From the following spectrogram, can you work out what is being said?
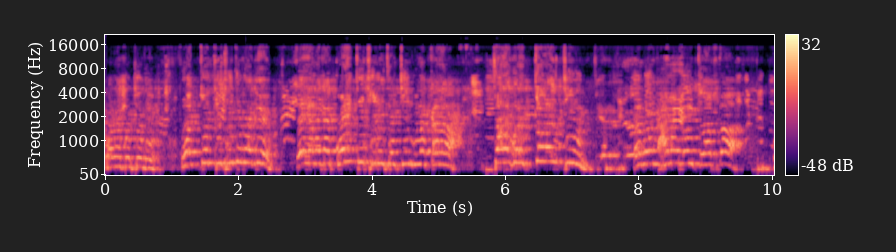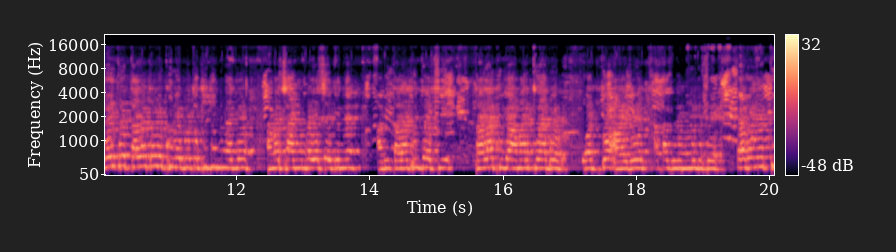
ভাড়া করছে ওদের। ওর তো কিছুদিন আগে এই এলাকায় কয়েকটি চুরিছে চুরগুলো কারা? যারা করে চল চুর। এবং আমার এই ক্লাবটা এই তো তালা তালা খুলে গত কিছুদিন আগে আমার সামনে ভাই আছে এখানে আমি তালা খুলতে আছি তালা খুলে আমার ক্লাবের অর্থ আয়ের খাতাগুলো নিয়ে গেছে। এবং একটি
